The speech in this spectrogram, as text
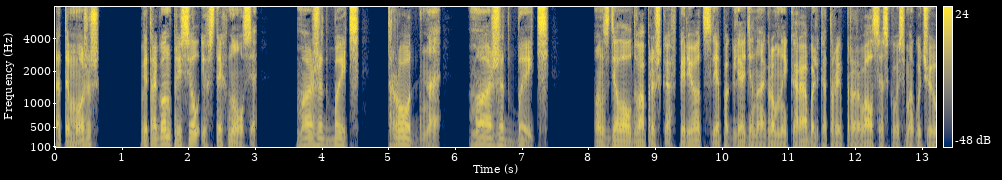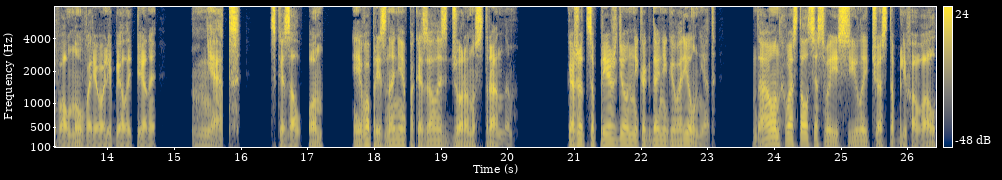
«А ты можешь?» Ветрогон присел и встряхнулся. «Может быть. Трудно. Может быть». Он сделал два прыжка вперед, слепо глядя на огромный корабль, который прорвался сквозь могучую волну в ореоле белой пены. «Нет», — сказал он, и его признание показалось Джорану странным. Кажется, прежде он никогда не говорил «нет». Да, он хвастался своей силой, часто блефовал,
